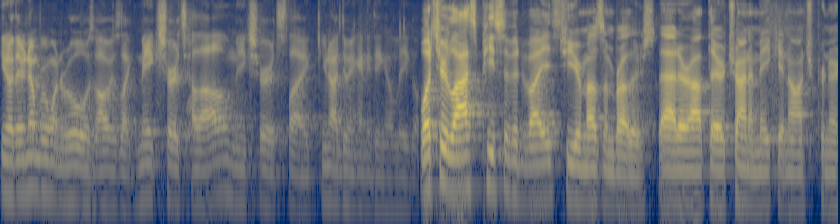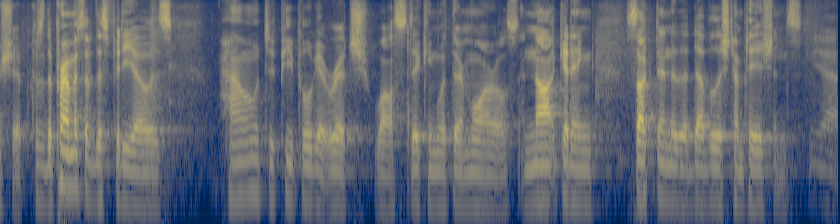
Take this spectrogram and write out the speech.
you know, their number one rule is always like make sure it's halal, make sure it's like you're not doing anything illegal. What's your last piece of advice to your Muslim brothers that are out there trying to make it in entrepreneurship? Because the premise of this video is how do people get rich while sticking with their morals and not getting sucked into the devilish temptations? Yeah.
